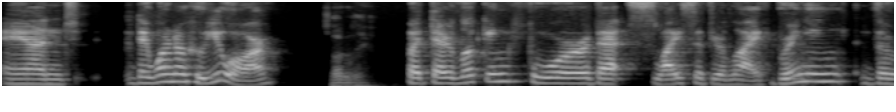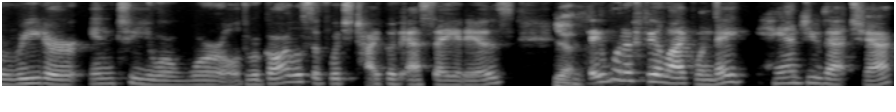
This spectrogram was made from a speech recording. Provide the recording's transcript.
and they want to know who you are. Totally. But they're looking for that slice of your life, bringing the reader into your world, regardless of which type of essay it is. Yeah. They want to feel like when they hand you that check,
